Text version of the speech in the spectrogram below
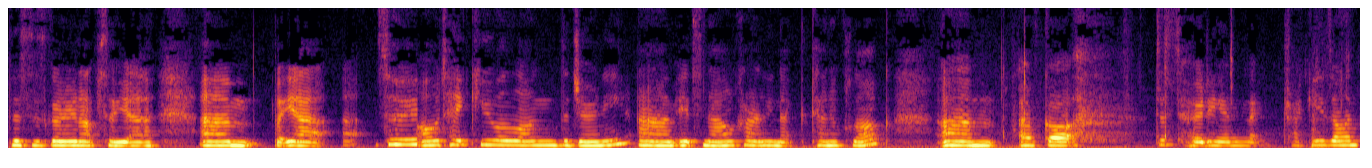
this is going up so yeah um but yeah uh, so i'll take you along the journey um it's now currently like 10 o'clock um i've got just hoodie and like trackies on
